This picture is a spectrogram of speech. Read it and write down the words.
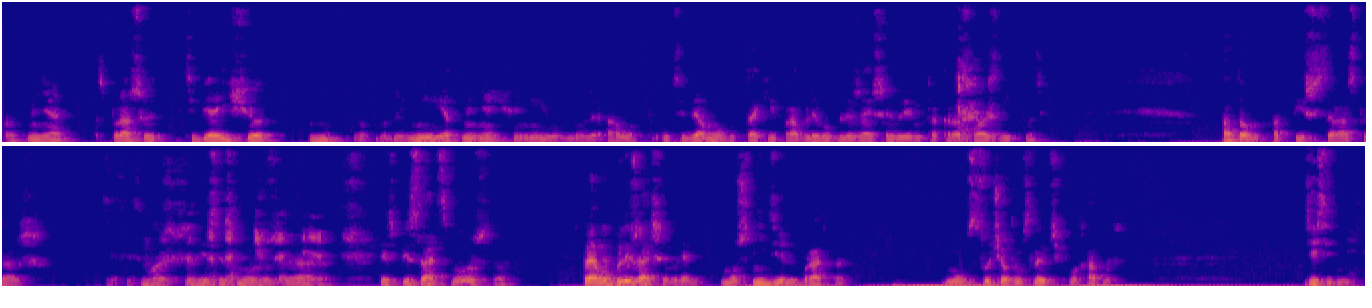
Вот меня спрашивают, тебя еще... Нет, меня еще не юбнули. А вот у тебя могут такие проблемы в ближайшее время как раз возникнуть. Потом подпишешься, расскажешь. Если сможешь. Если сможешь, да. Если писать сможешь, то прямо в ближайшее время. Можешь неделю брать-то. Ну, с учетом следующих выходных. 10 дней.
